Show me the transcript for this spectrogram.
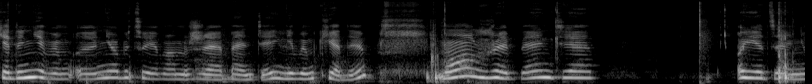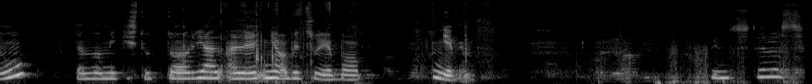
kiedy nie wiem, y, nie obiecuję wam, że będzie i nie wiem kiedy, może będzie o jedzeniu. Dam wam jakiś tutorial, ale nie obiecuję, bo nie wiem. Więc teraz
